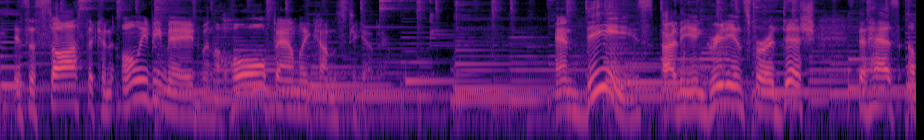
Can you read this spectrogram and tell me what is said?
It's a sauce that can only be made when the whole family comes together. And these are the ingredients for a dish that has a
